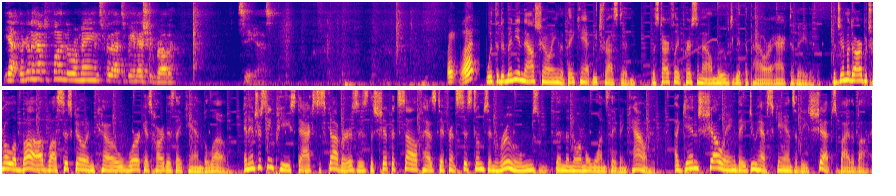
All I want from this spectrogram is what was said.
Yeah, they're gonna have to find the remains for that to be an issue, brother. See you guys. Wait, what? With the Dominion now showing that they can't be trusted, the Starfleet personnel move to get the power activated. The Jem'Hadar patrol above while Sisko and co work as hard as they can below. An interesting piece Dax discovers is the ship itself has different systems and rooms than the normal ones they've encountered. Again, showing they do have scans of these ships, by the by.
